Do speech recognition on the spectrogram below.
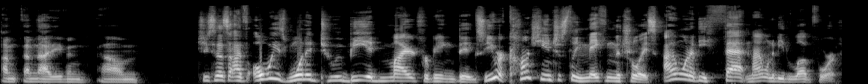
I'm, I'm not even, um, She says, I've always wanted to be admired for being big, so you are conscientiously making the choice. I want to be fat and I want to be loved for it.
